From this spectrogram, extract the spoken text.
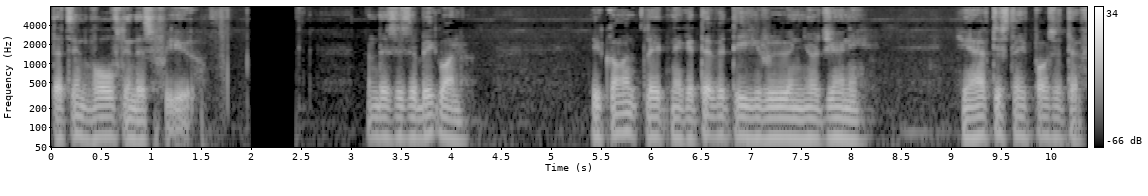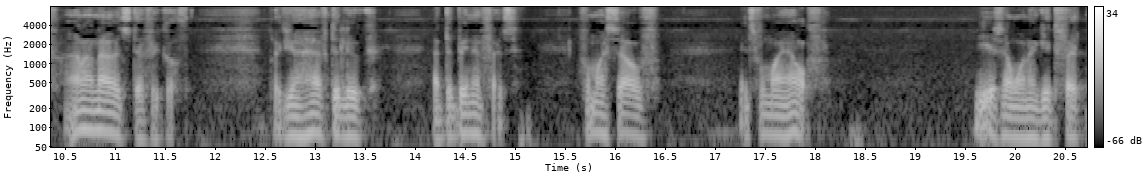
that's involved in this for you. And this is a big one. You can't let negativity ruin your journey. You have to stay positive. And I know it's difficult, but you have to look at the benefits. For myself, it's for my health. Yes, I want to get fit.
